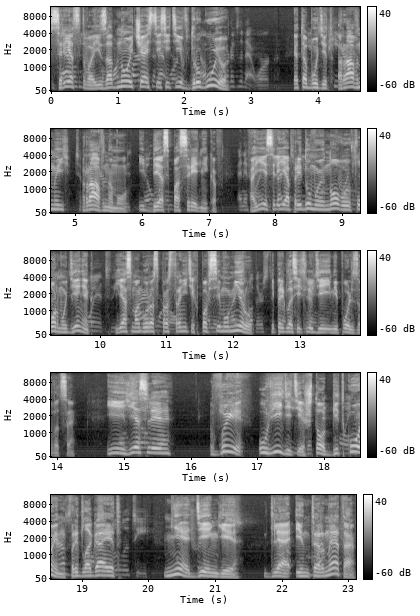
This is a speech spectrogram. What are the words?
средства из одной части сети в другую, это будет равный равному и без посредников. А если я придумаю новую форму денег, я смогу распространить их по всему миру и пригласить людей ими пользоваться. И если вы увидите, что биткоин предлагает не деньги для интернета,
